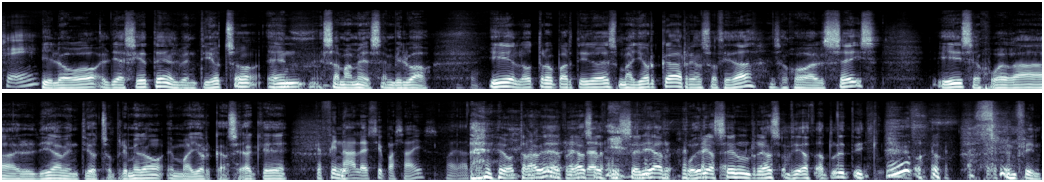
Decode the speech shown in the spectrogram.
Sí. y luego el día 7, el 28, en Samamés, en Bilbao. Y el otro partido es Mallorca Real Sociedad, se juega el 6 y se juega el día 28, primero en Mallorca, o sea que Qué final, ¿eh? Si pasáis. Vaya. otra vez Real Sociedad sería, podría ser un Real Sociedad Athletic. en fin.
